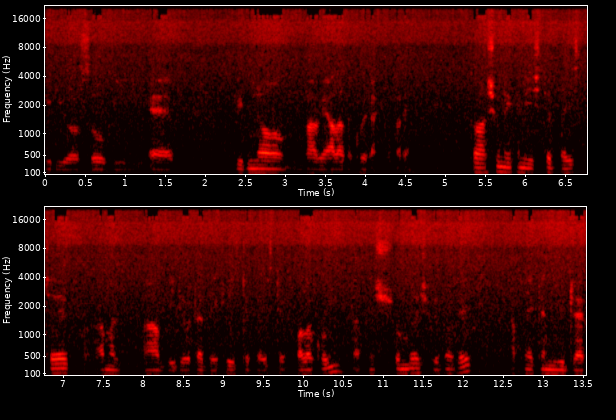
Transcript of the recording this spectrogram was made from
ভিডিও ছবি অ্যাপ বিভিন্নভাবে আলাদা করে রাখতে পারেন তো আসুন, এখানে স্টেপ বাই স্টেপ আমার ভিডিওটা দেখে স্টেপ বাই স্টেপ ফলো করুন। আপনি সুন্দর সুন্দরভাবে আপনি একটা নিউ ড্র্যাক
